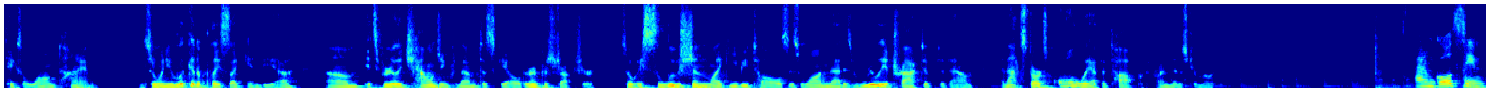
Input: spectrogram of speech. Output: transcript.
takes a long time. And so when you look at a place like India, um, it's really challenging for them to scale their infrastructure. So a solution like eVTOLs is one that is really attractive to them. And that starts all the way at the top with Prime Minister Modi. Adam Goldstein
